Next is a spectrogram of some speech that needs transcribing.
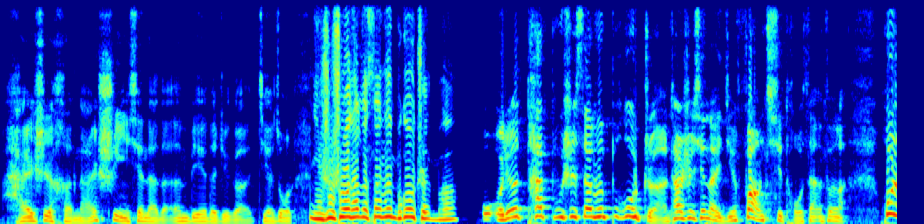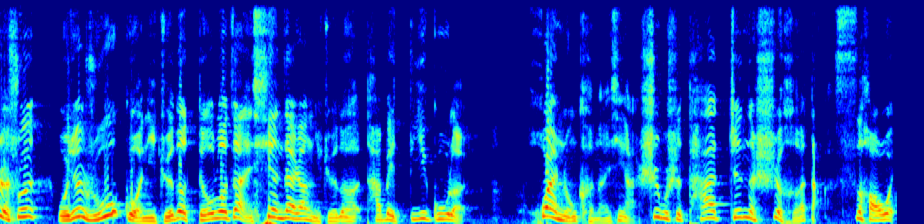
还是很难适应现在的 NBA 的这个节奏的。你是说他的三分不够准吗？我我觉得他不是三分不够准，他是现在已经放弃投三分了，或者说，我觉得如果你觉得德罗赞现在让你觉得他被低估了，换种可能性啊，是不是他真的适合打四号位？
